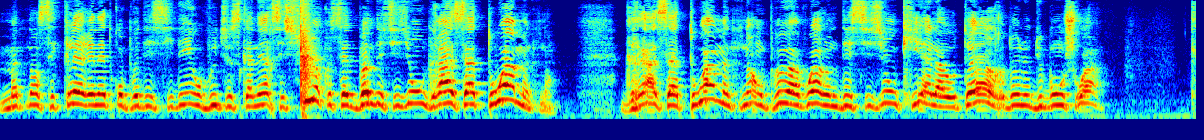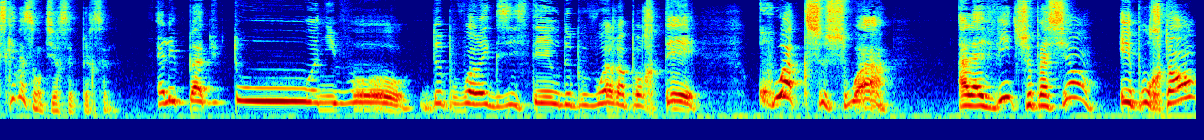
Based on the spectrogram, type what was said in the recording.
maintenant c'est clair et net qu'on peut décider au vu de ce scanner, c'est sûr que cette bonne décision grâce à toi maintenant grâce à toi, maintenant, on peut avoir une décision qui est à la hauteur de, du bon choix. Qu'est-ce qu'elle va sentir, cette personne? Elle n'est pas du tout au niveau de pouvoir exister ou de pouvoir apporter quoi que ce soit à la vie de ce patient. Et pourtant,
